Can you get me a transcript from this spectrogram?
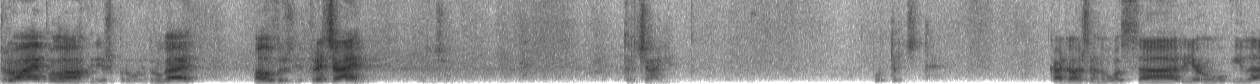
prva je polako ideš prvo, druga je malo brže, treća je trčanje. Potrčite. Kaže Allah žanu, وَسَارِعُوا إِلَا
